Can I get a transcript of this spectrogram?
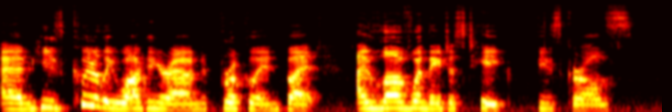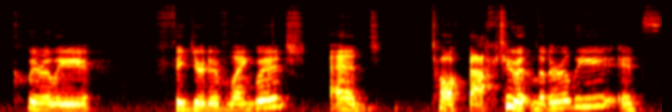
and he's clearly walking around Brooklyn, but I love when they just take these girls clearly figurative language and talk back to it literally. It's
